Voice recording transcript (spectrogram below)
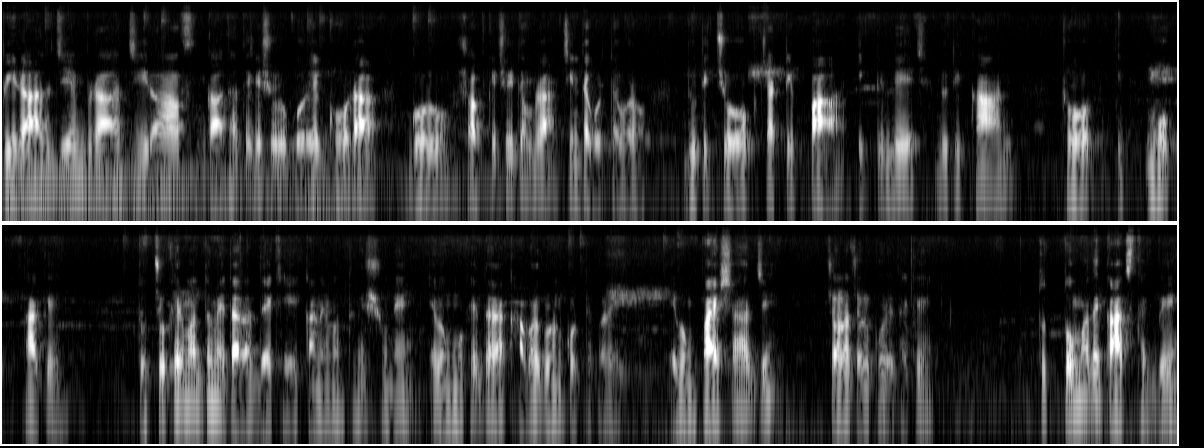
বিড়াল, জেব্রা, জিরাফ, গাধা থেকে শুরু করে ঘোড়া, গরু সব কিছুই তোমরা চিন্তা করতে পারো। দুটি চোখ, চারটি পা, একটি লেজ, দুটি কান, ঠোঁট মুখ থাকে। তো চোখের মাধ্যমে তারা দেখে, কানের মাধ্যমে শুনে এবং মুখের দ্বারা খাবার গ্রহণ করতে পারে এবং পায়ের সাহায্যে চলাচল করে থাকে। তো তোমাদের কাজ থাকবে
